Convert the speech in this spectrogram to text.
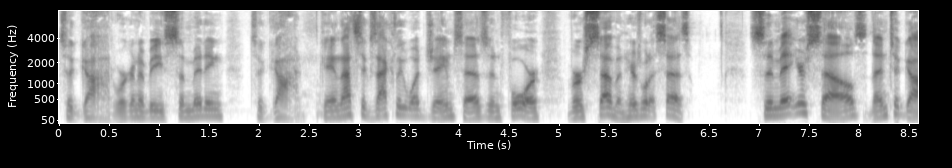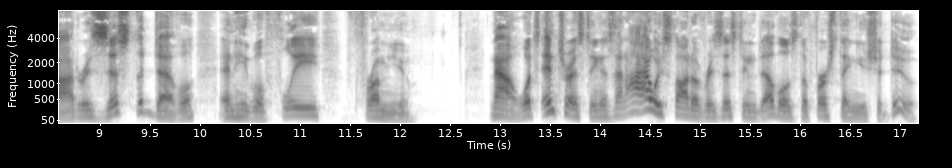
to God. We're going to be submitting to God. Okay, and that's exactly what James says in 4, verse 7. Here's what it says Submit yourselves then to God, resist the devil, and he will flee from you. Now, what's interesting is that I always thought of resisting the devil as the first thing you should do.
